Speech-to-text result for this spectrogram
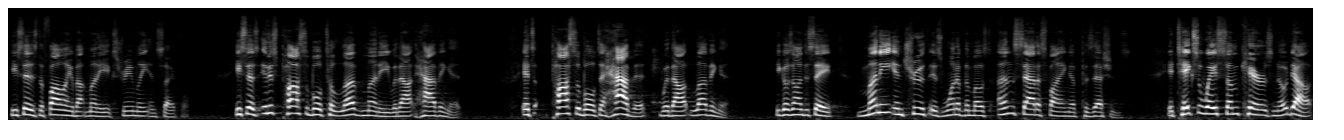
He says the following about money, extremely insightful. He says, It is possible to love money without having it. It's possible to have it without loving it. He goes on to say, Money, in truth, is one of the most unsatisfying of possessions. It takes away some cares, no doubt,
